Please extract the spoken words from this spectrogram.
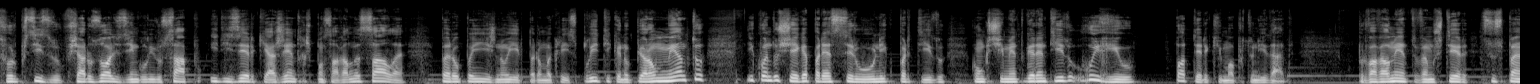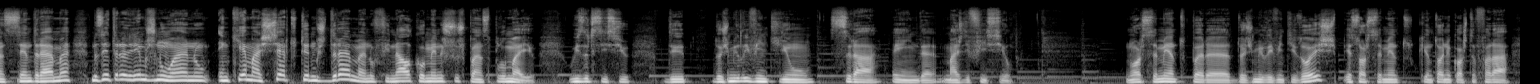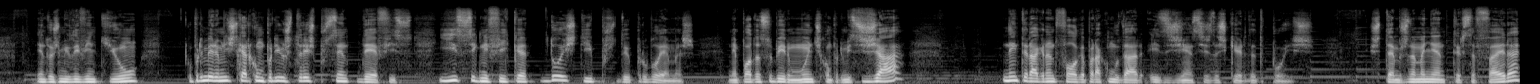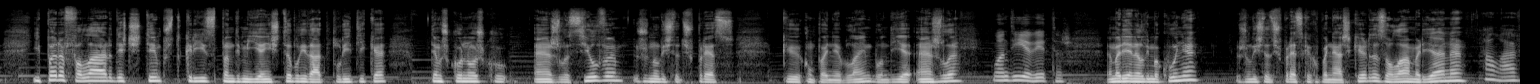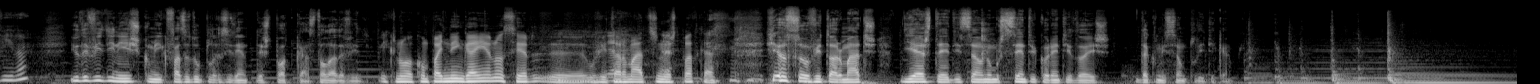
Se for preciso fechar os olhos e engolir o sapo e dizer que há gente responsável na sala para o país não ir para uma crise política no pior momento, e quando chega parece ser o único partido com crescimento garantido, Rui Rio pode ter aqui uma oportunidade. Provavelmente vamos ter suspense sem drama, mas entraremos num ano em que é mais certo termos drama no final com menos suspense pelo meio. O exercício de 2021 será ainda mais difícil. No orçamento para 2022, esse orçamento que António Costa fará em 2021, o Primeiro-Ministro quer cumprir os 3% de déficit e isso significa dois tipos de problemas. Nem pode assumir muitos compromissos já, nem terá grande folga para acomodar exigências da esquerda depois. Estamos na manhã de terça-feira e para falar destes tempos de crise, pandemia e instabilidade política, temos connosco Ângela Silva, jornalista do Expresso que acompanha Belém. Bom dia, Ângela. Bom dia, Vítor. A Mariana Lima Cunha, jornalista do Expresso que acompanha às esquerdas. Olá, Mariana. Olá, viva. E o David Diniz, comigo, que faz a dupla residente deste podcast. Olá, David. E que não acompanha ninguém a não ser uh, o Vitor Matos neste podcast. Eu sou o Vitor Matos e esta é a edição número 142 da Comissão Política.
